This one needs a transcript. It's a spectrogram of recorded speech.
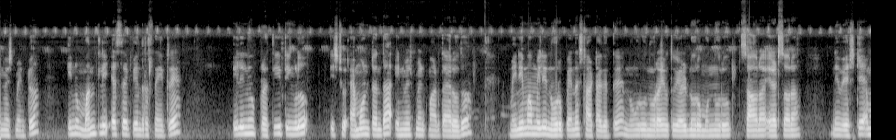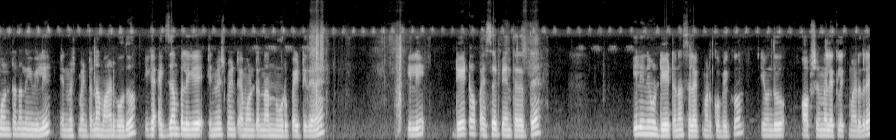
ಇನ್ವೆಸ್ಟ್ಮೆಂಟು ಇನ್ನು ಮಂತ್ಲಿ ಎಸ್ ಐ ಪಿ ಅಂದರೆ ಸ್ನೇಹಿತರೆ, ಇಲ್ಲಿ ನೀವು ಪ್ರತಿ ತಿಂಗಳು ಇಷ್ಟು ಅಮೌಂಟ್ ಅಂತ ಇನ್ವೆಸ್ಟ್ಮೆಂಟ್ ಮಾಡ್ತಾ ಇರೋದು. ಮಿನಿಮಮ್ ಇಲ್ಲಿ ನೂರು ರೂಪಾಯಿಂದ ಸ್ಟಾರ್ಟ್ ಆಗುತ್ತೆ. ನೂರು, ನೂರೈವತ್ತು ಎರಡು ನೂರು ಮುನ್ನೂರು, ಸಾವಿರ, ಎರಡು ಸಾವಿರ. ನೀವು ಎಷ್ಟೇ ಅಮೌಂಟನ್ನು ನೀವು ಇಲ್ಲಿ ಇನ್ವೆಸ್ಟ್ಮೆಂಟನ್ನು ಮಾಡ್ಬೋದು. ಈಗ ಎಕ್ಸಾಂಪಲಿಗೆ ಇನ್ವೆಸ್ಟ್ಮೆಂಟ್ ಅಮೌಂಟನ್ನು ನಾನು ನೂರು ರೂಪಾಯಿ ಇಟ್ಟಿದ್ದೇನೆ. ಇಲ್ಲಿ date of S I P ಅಂತ ಇರುತ್ತೆ. ಇಲ್ಲಿ ನೀವು ಡೇಟನ್ನು ಸೆಲೆಕ್ಟ್ ಮಾಡ್ಕೋಬೇಕು. ಈ ಒಂದು ಆಪ್ಷನ್ ಮೇಲೆ ಕ್ಲಿಕ್ ಮಾಡಿದ್ರೆ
